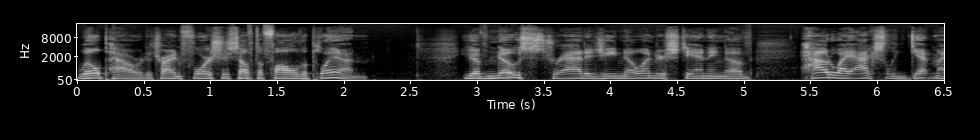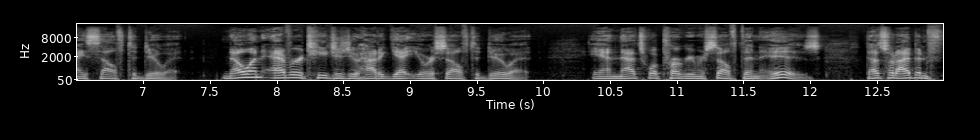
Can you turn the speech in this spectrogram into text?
willpower, to try and force yourself to follow the plan. You have no strategy, no understanding of how do I actually get myself to do it. No one ever teaches you how to get yourself to do it. And that's what Program Yourself Thin is. That's what I've been f-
